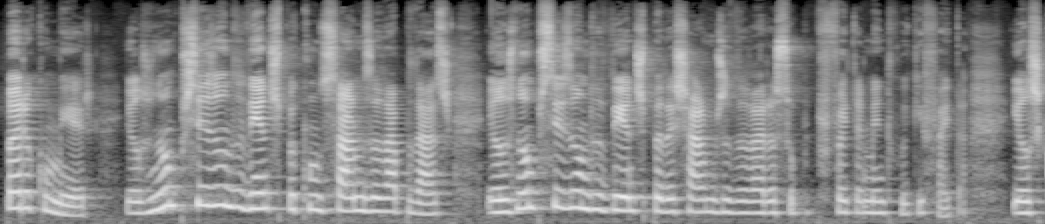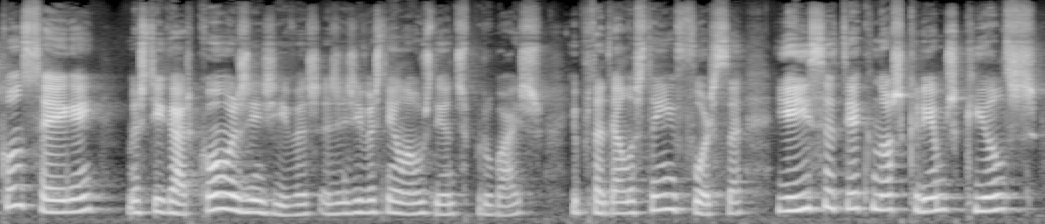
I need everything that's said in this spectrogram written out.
para comer. Eles não precisam de dentes para começarmos a dar pedaços. Eles não precisam de dentes para deixarmos de dar a sopa perfeitamente liquefeita. Eles conseguem mastigar com as gengivas. As gengivas têm lá os dentes por baixo e, portanto, elas têm força. E é isso até que nós queremos que eles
